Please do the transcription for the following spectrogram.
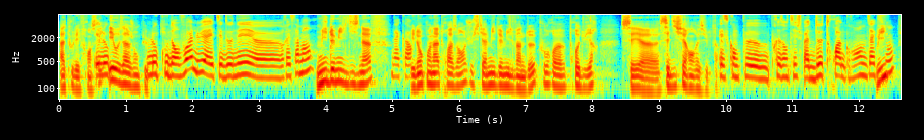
à tous les Français et, aux agents publics. Le coup d'envoi, lui, a été donné euh, récemment? Mi-2019. D'accord. Et donc on a trois ans jusqu'à mi-2022 pour euh, produire ces, ces, différents résultats. Est-ce qu'on peut présenter, je sais pas, deux, trois grandes actions? Oui,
